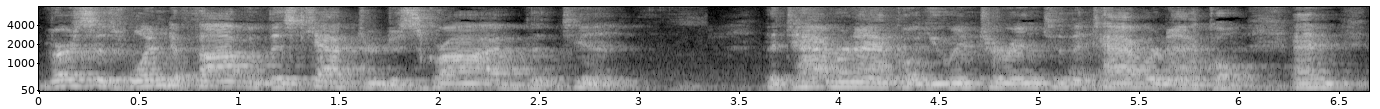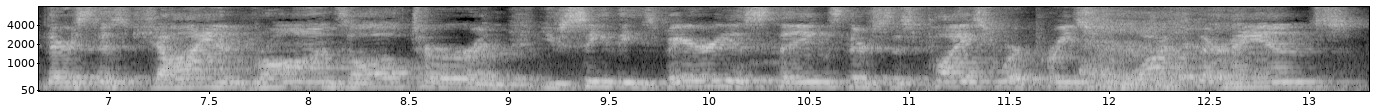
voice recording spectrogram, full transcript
Verses 1 to 5 of this chapter describe the tent. The tabernacle, you enter into the tabernacle, and there's this giant bronze altar, and you see these various things. There's this place where priests would wash their hands.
